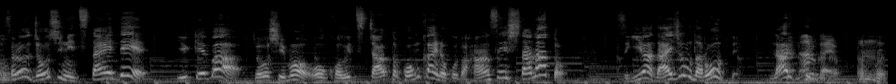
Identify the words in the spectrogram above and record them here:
うん。それを上司に伝えて行けば上司もおこいつちゃんと今回のこと反省したなと。次は大丈夫だろうってなるなるんだよ、うん。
